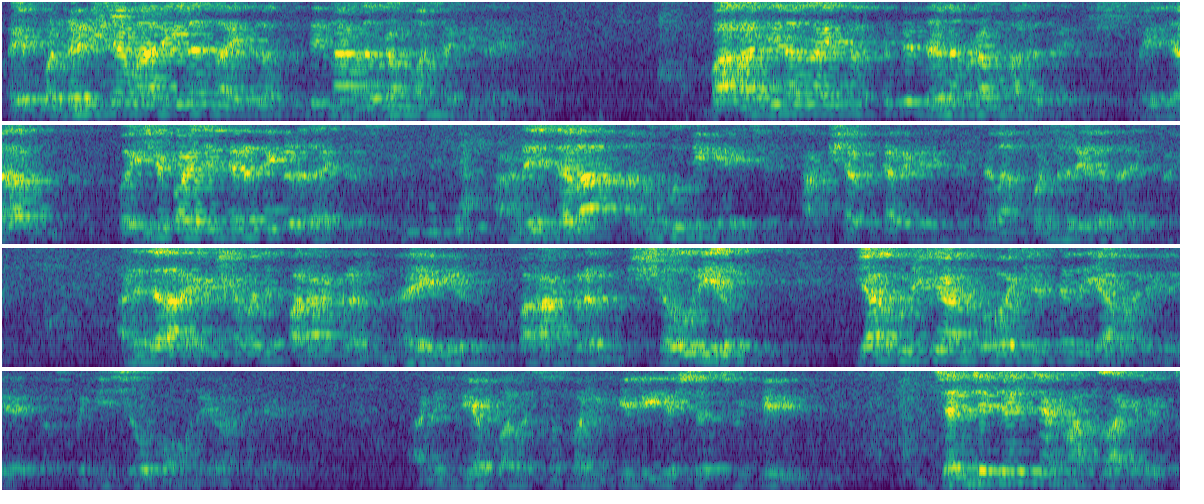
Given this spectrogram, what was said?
म्हणजे पंढरीच्या वारीला जायचं असतं ते नादब्रह्मासाठी जायचं असतं. बालाजीला जायचं असतं ते धनब्रह्माला जायचं असतं. म्हणजे ज्याला पैसे पाहिजे त्याला तिकडे जायचं असतं. आणि ज्याला अनुभूती घ्यायची साक्षात्कार घ्यायचा त्याला पंढरीला जायचं आहे. आणि ज्याला आयुष्यामध्ये पराक्रम धैर्य पराक्रम शौर्य या गोष्टी अनुभवायच्या आहेत, त्याला या वारीला यायचं असतं. ही शिवपावणे वारी आहे. आणि ती आपण सफल केली यशस्वी केली. ज्यांचे ज्यांचे हात लागलेत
